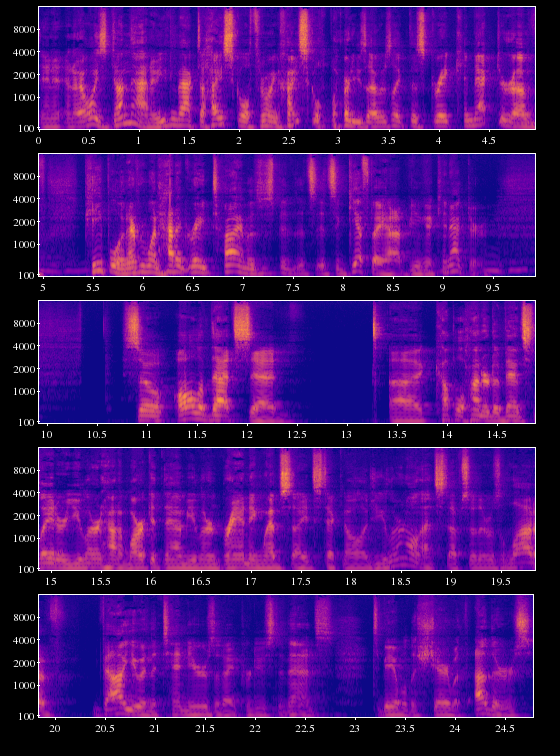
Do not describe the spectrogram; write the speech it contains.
And, and I always done that. And even back to high school, throwing high school parties, I was like this great connector of mm-hmm. people, and everyone had a great time. It's just been, it's, it's a gift I have being a connector. Mm-hmm. So all of that said, a couple hundred events later, you learn how to market them, you learn branding, websites, technology, you learn all that stuff. So there was a lot of value in the 10 years that I produced events to be able to share with others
